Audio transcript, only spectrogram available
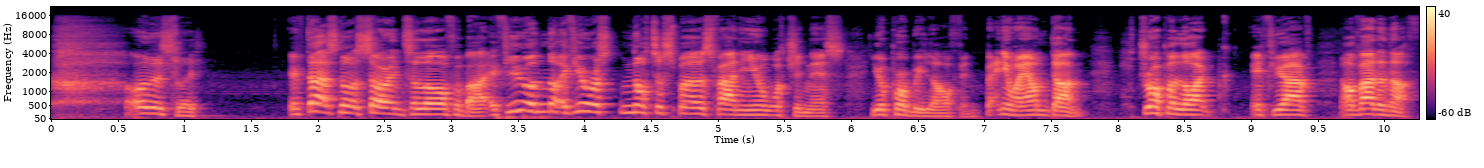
Honestly. If that's not something to laugh about, if you are not if you're not a Spurs fan and you're watching this, you're probably laughing. But anyway, I'm done. Drop a like if you have. I've had enough.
